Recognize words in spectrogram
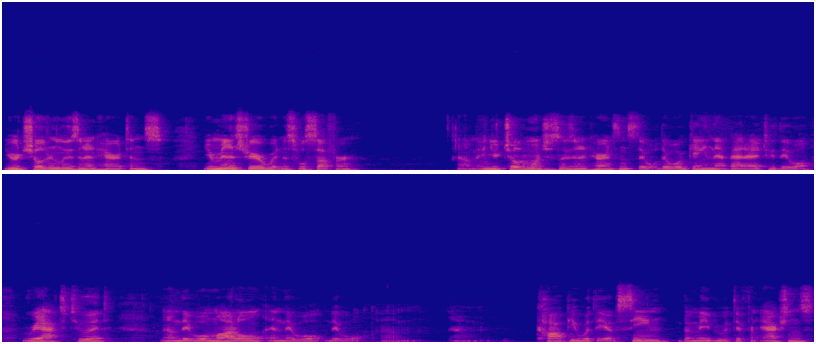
Your children lose an inheritance. Your ministry or witness will suffer. Um, and your children won't just lose an inheritance, they will, they will gain that bad attitude, they will react to it, um, they will model, and they will, they will um, um copy what they have seen, but maybe with different actions.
